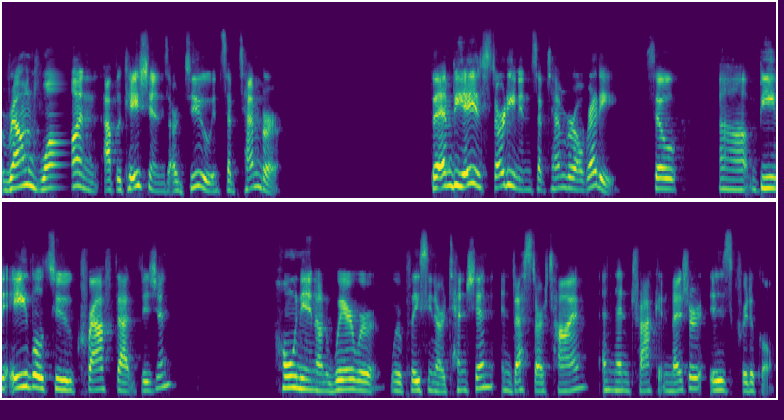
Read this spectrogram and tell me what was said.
Round one applications are due in September. The MBA is starting in September already. So, uh, being able to craft that vision, hone in on where we're, we're placing our attention, invest our time, and then track and measure is critical.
